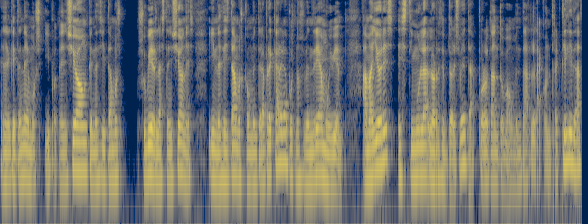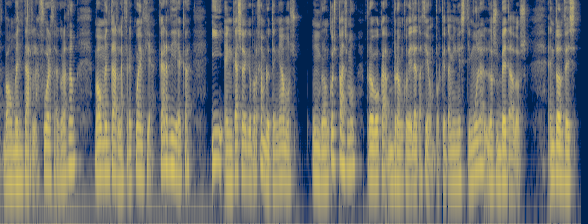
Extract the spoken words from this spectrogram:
en el que tenemos hipotensión, que necesitamos subir las tensiones y necesitamos que aumente la precarga, pues nos vendría muy bien. A mayores estimula los receptores beta, por lo tanto va a aumentar la contractilidad, va a aumentar la fuerza del corazón, va a aumentar la frecuencia cardíaca y en caso de que por ejemplo tengamos un broncoespasmo, provoca broncodilatación, porque también estimula los beta 2. Entonces,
